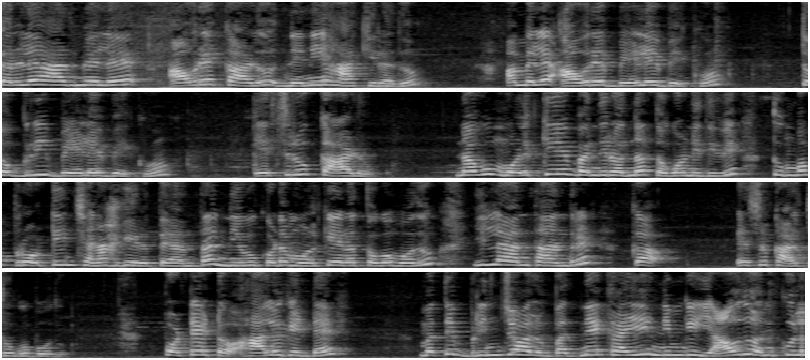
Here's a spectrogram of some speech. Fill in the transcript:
ಕರಳೆ ಆದಮೇಲೆ ಅವರೆಕಾಳು ನೆನೆ ಹಾಕಿರೋದು. ಆಮೇಲೆ ಅವರೆ ಬೇಳೆ ಬೇಕು, ತೊಗರಿ ಬೇಳೆ ಬೇಕು, ಹೆಸರು ಕಾಳು. ನಾವು ಮೊಳಕೆ ಬಂದಿರೋದನ್ನ ತೊಗೊಂಡಿದ್ದೀವಿ ತುಂಬ ಪ್ರೋಟೀನ್ ಚೆನ್ನಾಗಿರುತ್ತೆ ಅಂತ ನೀವು ಕೂಡ ಮೊಳಕೆ ಇರೋದು ತೊಗೋಬೋದು. ಇಲ್ಲ ಅಂತ ಅಂದರೆ ಕ ಹೆಸರು ಕಾಳು ತೊಗೋಬೋದು. ಪೊಟೆಟೊ ಆಲೂಗೆಡ್ಡೆ ಮತ್ತು ಬ್ರಿಂಜಾಲು, ಬದನೆಕಾಯಿ, ನಿಮಗೆ ಯಾವುದು ಅನುಕೂಲ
